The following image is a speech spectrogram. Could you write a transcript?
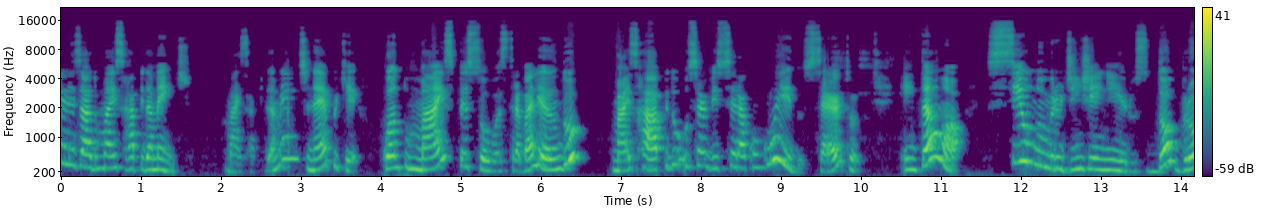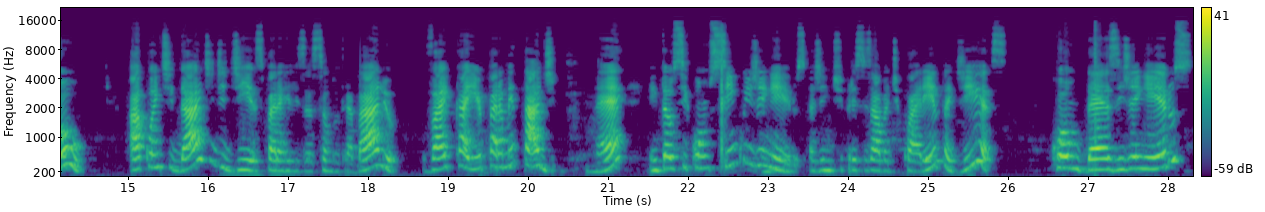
realizado mais rapidamente? Mais rapidamente, né? Porque quanto mais pessoas trabalhando, mais rápido o serviço será concluído, certo? Então, ó, se o número de engenheiros dobrou, a quantidade de dias para a realização do trabalho vai cair para metade né? Então, se com cinco engenheiros a gente precisava de 40 dias, com 10 engenheiros,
